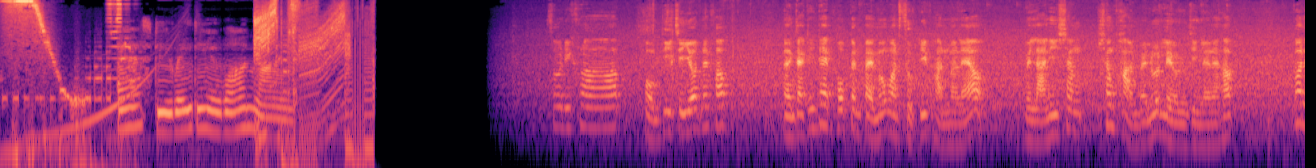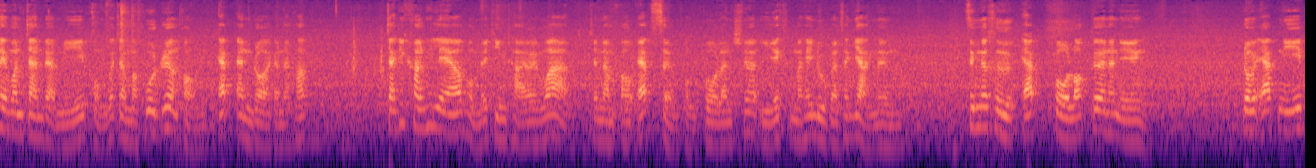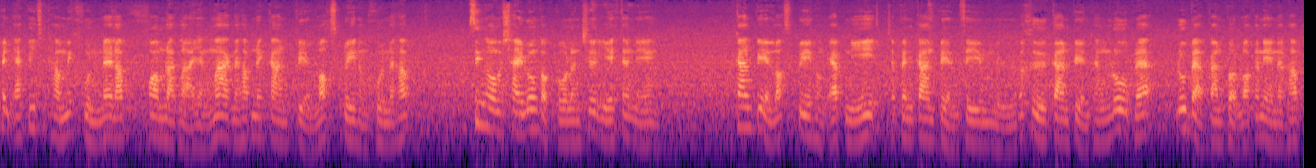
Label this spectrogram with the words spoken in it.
ASD Radio Online. สวัสดีครับ ผมทีจยศนะครับ หลังจากที่ได้พบกันไปเมื่อวันศุกร์ที่ผ่านมาแล้ว เวลานี้ช่างช่างผ่านไปรวดเร็วจริงๆเลยนะครับ ก็ในวันจันทร์แบบนี้ผมก็จะมาพูดเรื่องของแอป Android กันนะครับ จากที่ครั้งที่แล้วผมได้ทิ้งท้ายไว้ว่าจะนำเอาแอปเสริมของ Go Launcher EX มาให้ดูกันสักอย่างหนึ่ง ซึ่งก็คือแอป Go Locker นั่นเอง โดยแอปนี้เป็นแอปที่จะทำให้คุณได้รับความหลากหลายอย่างมากนะครับ ในการเปลี่ยนล็อกสกรีนของคุณนะครับ ซึ่งเอามาใช้ร่วมกับ Go Launcher EX นั่นเอง การเปลี่ยนล็อกสกรีนของแอปนี้จะเป็นการเปลี่ยนธีมหรือก็คือการเปลี่ยนทั้งรูปและรูปแบบการปลดล็อกนั่นเองนะครับ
